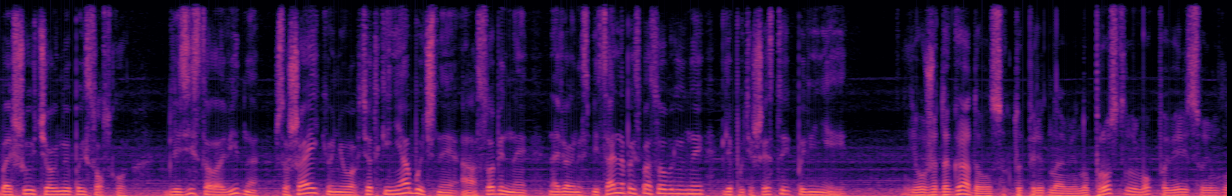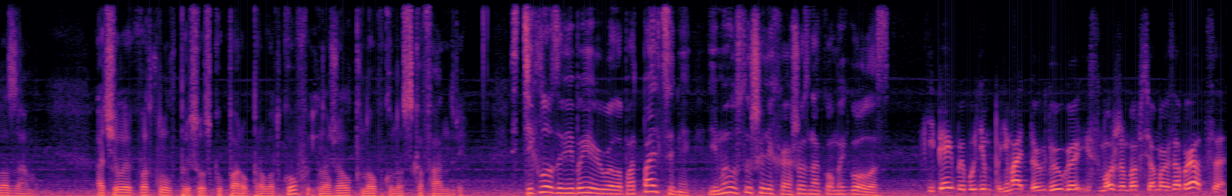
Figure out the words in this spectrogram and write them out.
большую черную присоску. Вблизи стало видно, что шарики у него все-таки необычные, а особенные, наверное, специально приспособленные для путешествий по Венере. Я уже догадывался, кто перед нами, но просто не мог поверить своим глазам. А человек воткнул в присоску пару проводков и нажал кнопку на скафандре. Стекло завибрировало под пальцами, и мы услышали хорошо знакомый голос. «Теперь мы будем понимать друг друга и сможем во всем разобраться».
